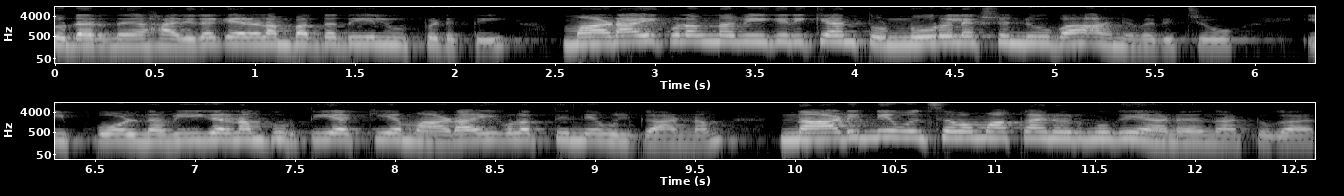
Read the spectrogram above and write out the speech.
തുടർന്ന് ഹരിത കേരളം പദ്ധതിയിൽ ഉൾപ്പെടുത്തി മാടായിക്കുളം നവീകരിക്കാൻ തൊണ്ണൂറ് ലക്ഷം രൂപ അനുവദിച്ചു. ഇപ്പോൾ നവീകരണം പൂർത്തിയാക്കിയ മാടായിക്കുളത്തിന്റെ ഉദ്ഘാടനം നാടിന്റെ ഉത്സവമാക്കാൻ ഒരുങ്ങുകയാണ് നാട്ടുകാർ.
